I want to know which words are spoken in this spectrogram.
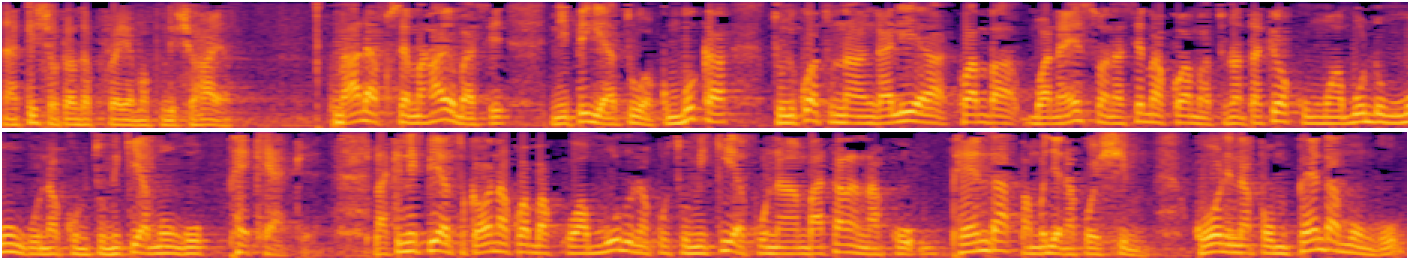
na kisha utaanza kufurahia mafundisho haya baada ya kusema hayo basi nipige hatua. Kumbuka tulikuwa tunaangalia kwamba bwana yesu anasema kwamba tunatakiwa kumwabudu mungu na kumtumikia mungu peke yake. Lakini pia tukaona kwamba kuabudu na kutumikia kunaambatana na kupenda pamoja na kuheshimu. Kwa ninapompenda mungu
